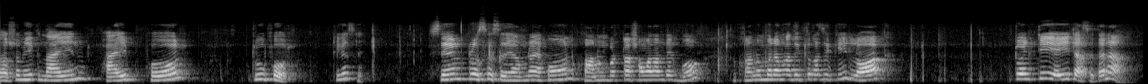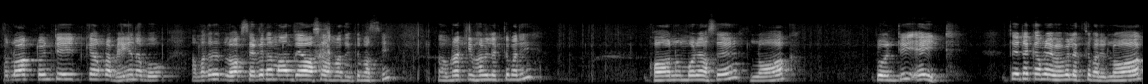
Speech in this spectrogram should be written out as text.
দশমিক nine five four two four, ঠিক আছে? সেম প্রসেসে আমরা এখন খ নম্বরটা সমাধান দেখব। তো খ নম্বরে আমরা দেখতে পাচ্ছি কি? লক টোয়েন্টি এইট আছে, তাই না? তো লক টোয়েন্টি এইটকে আমরা ভেঙে নেব। আমাদের লক সেভেনের মান দেওয়া আছে, আমরা দেখতে পাচ্ছি। তো আমরা কীভাবে লিখতে পারি? খ নম্বরে আছে লক টোয়েন্টি এইট তো এটাকে আমরা এভাবে লিখতে পারি লক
